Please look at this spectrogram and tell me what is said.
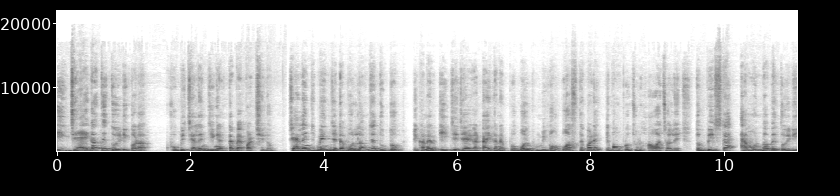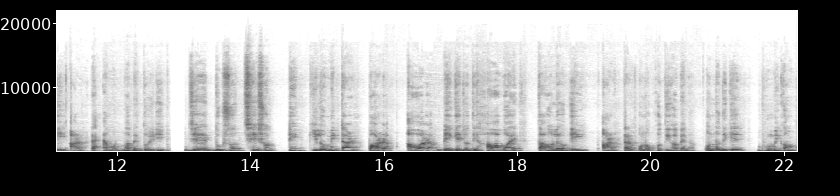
এই জায়গাতে তৈরি করা খুবই চ্যালেঞ্জিং একটা ব্যাপার ছিল। চ্যালেঞ্জ মেন যেটা বললাম যে দুটো, এখানে এই যে জায়গাটা, এখানে প্রবল ভূমিকম্প আসতে পারে এবং প্রচুর হাওয়া চলে। তো ব্রিজটা এমন ভাবে তৈরি, এই আর্কটা এমন ভাবে তৈরি যে দুশো ছেষট্টি কিলোমিটার পার আওয়ার বেগে যদি হাওয়া বয়, তাহলেও এই আর্কটার কোনো ক্ষতি হবে না। অন্যদিকে ভূমিকম্প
